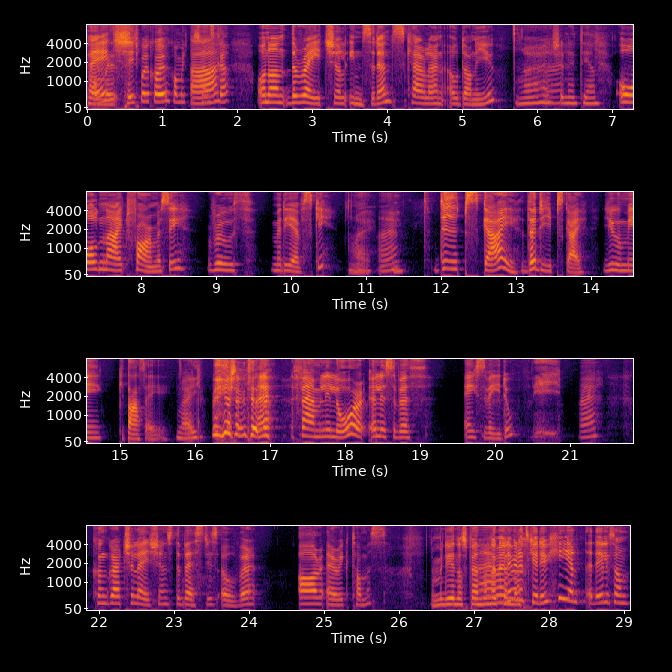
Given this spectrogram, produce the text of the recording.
kommit, Page. Pageboy har ju kommit på Ja. svenska. Och någon The Rachel Incidents, Caroline O'Donoghue. Nej, jag känner inte igen. All Night Pharmacy, Ruth Medievsky. Nej. Nej. Deep Sky, The Deep Sky, Yumi Kitase. Nej, jag känner inte igen. Family Lore, Elizabeth Acevedo. Nej. Nej. Congratulations, the best is over. R. Eric Thomas. Ja, men det är nog spännande Nej, att men det är kunna... kul. Det, är ju helt, det, är liksom,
